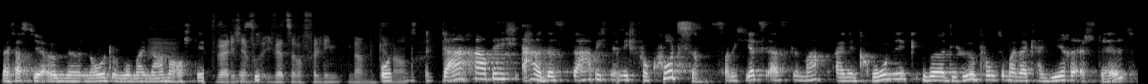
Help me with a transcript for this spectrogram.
Vielleicht hast du ja irgendeine Note, wo mein Name auch steht. Werde ich, einfach, ich werde es einfach verlinken dann, genau. Und da habe ich, ah, das, da habe ich nämlich vor kurzem, das habe ich jetzt erst gemacht, eine Chronik über die Höhepunkte meiner Karriere erstellt.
